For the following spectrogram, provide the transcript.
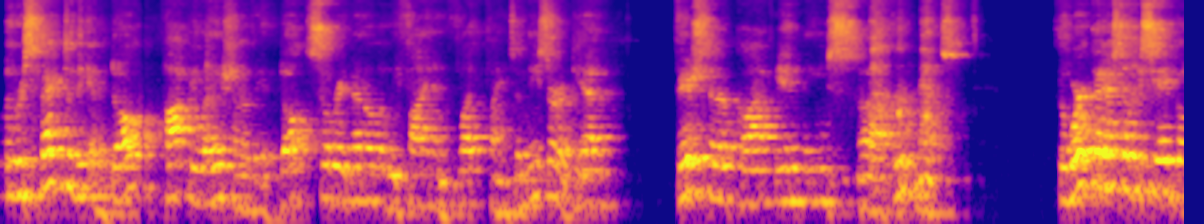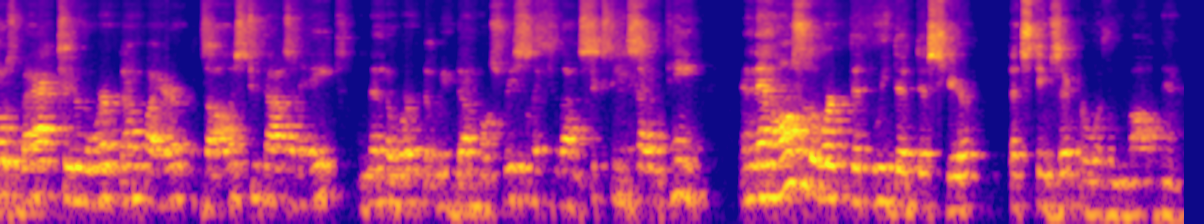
With respect to the adult population or the adult silvery minnow that we find in floodplains, and these are again fish that are caught in these uh, fruit nets. The work that SWCA goes back to the work done by Eric Gonzalez, 2008, and then the work that we've done most recently, 2016, 17, and then also the work that we did this year that Steve Zipper was involved in.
